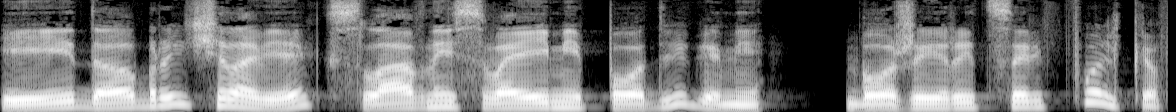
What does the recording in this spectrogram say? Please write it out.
и добрый человек, славный своими подвигами, божий рыцарь Фольков.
